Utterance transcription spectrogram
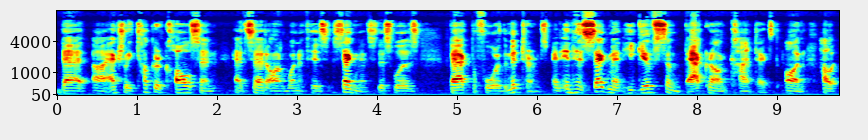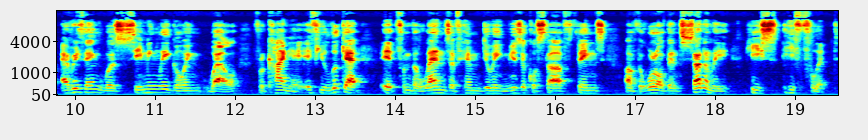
that uh, actually Tucker Carlson had said on one of his segments. This was back before the midterms. And in his segment, he gives some background context on how everything was seemingly going well for Kanye. If you look at it from the lens of him doing musical stuff, things of the world, then suddenly he, he flipped,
